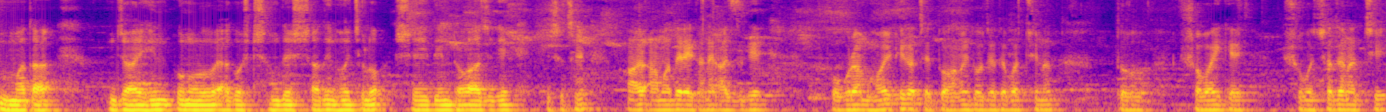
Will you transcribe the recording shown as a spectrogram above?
মাতা জয় হিন্দ পনেরোই আগস্ট দেশ স্বাধীন হয়েছিল। সেই দিনটাও আজকে এসেছে। আর আমাদের এখানে আজকে প্রোগ্রাম হয়, ঠিক আছে? তো আমি তো যেতে পারছি না। তো সবাইকে শুভেচ্ছা জানাচ্ছি,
